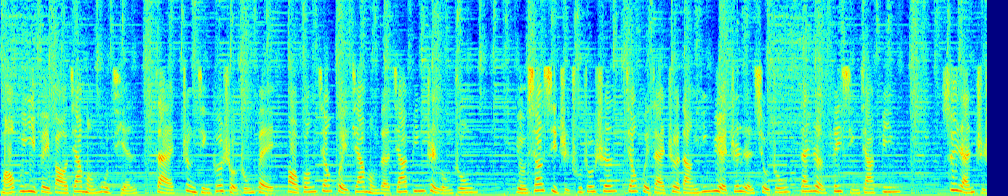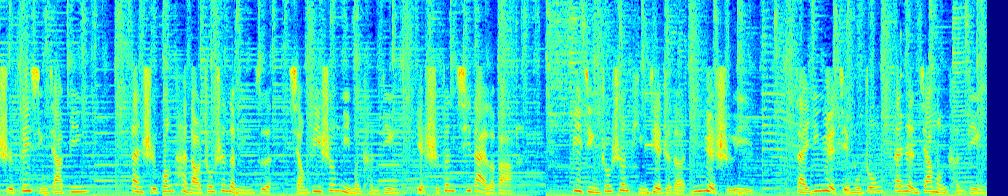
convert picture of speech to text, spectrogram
毛不易被曝加盟，目前在《正经歌手》中被曝光将会加盟的嘉宾阵容中，有消息指出周深将会在这档音乐真人秀中担任飞行嘉宾。虽然只是飞行嘉宾，但是光看到周深的名字，想必生米们肯定也十分期待了吧？毕竟周深凭借着的音乐实力。在音乐节目中担任加盟，肯定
